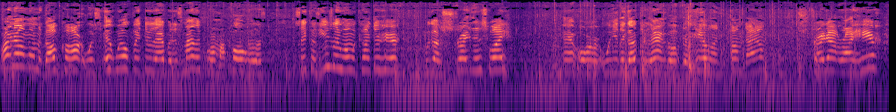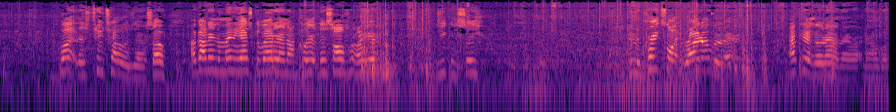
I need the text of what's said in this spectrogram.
right now I'm on the golf cart, which it will fit through there, but it's mainly for my four wheelers. See, because usually when we come through here, we go straight this way, and, or we either go through there and go up the hill and come down straight out right here but there's two trailers there. So I got in the mini excavator and I cleared this off right here, as you can see. And the creek's like right over there. I can't go down there right now, but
